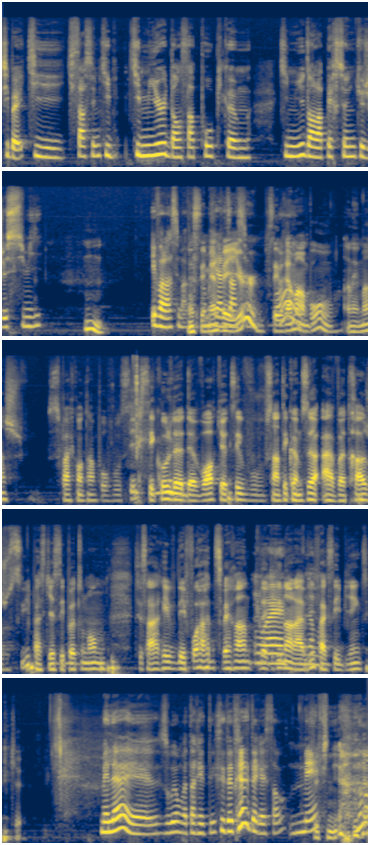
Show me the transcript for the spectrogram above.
je sais pas, qui, qui s'assume, qui, qui est mieux dans sa peau, puis comme, qui est mieux dans la personne que je suis. Hmm. Et voilà, c'est ma Ben, c'est merveilleux. C'est Wow. vraiment beau. Honnêtement, je suis super content pour vous aussi. C'est cool de, de voir que vous vous sentez comme ça à votre âge aussi, parce que c'est pas tout le monde. Ça arrive des fois à différents degrés Ouais, dans la vie. vraiment. Fait que c'est bien que Mais là, euh, Zoé, on va t'arrêter. C'était très intéressant, mais c'est fini. non, non,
